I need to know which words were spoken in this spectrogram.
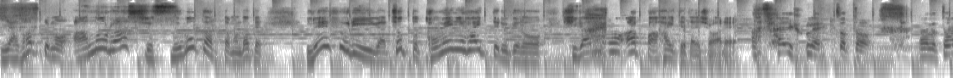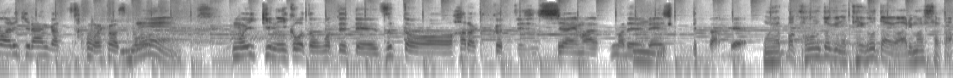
いやだってもうあのラッシュすごかったもん。だってレフリーがちょっと止めに入ってるけど左のアッパー入ってたでしょあれ。あ最後ね、ちょっとあの止まりきらんかったと思います。ねもう一気に行こうと思ってて、ずっと腹くくって試合ままで練習してたんで、えもうやっぱこの時の手応えはありましたか？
